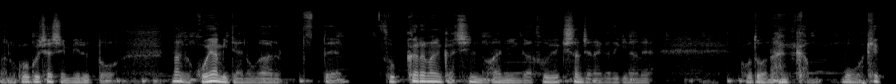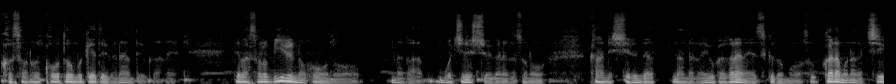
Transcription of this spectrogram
あの、航空写真見ると、なんか小屋みたいのがあるっつって、そっからなんか真の犯人が狙撃したんじゃないか的なね、ことをなんか、もう結構その口頭向けというか、なんというかね。で、まあそのビルの方の、なんか持ち主というか、なんかその管理してるんだ、なんだかよくわからないですけども、そこからもなんか違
